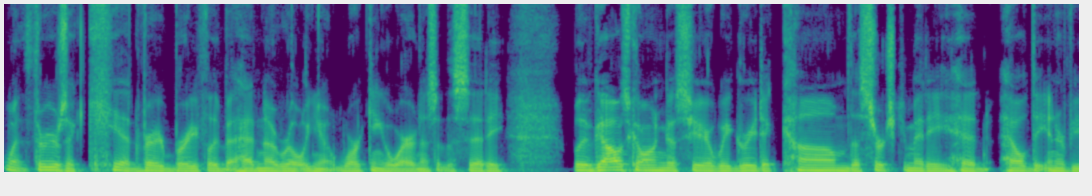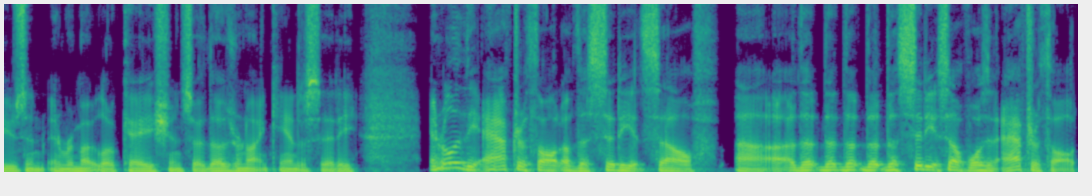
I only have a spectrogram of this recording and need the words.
went through as a kid very briefly, but had no real you know working awareness of the city. Believe God was calling us here. We agreed to come. The search committee had held the interviews in, in remote locations, so those were not in Kansas City and really the afterthought of the city itself. Uh, the, the, the the city itself was an afterthought,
